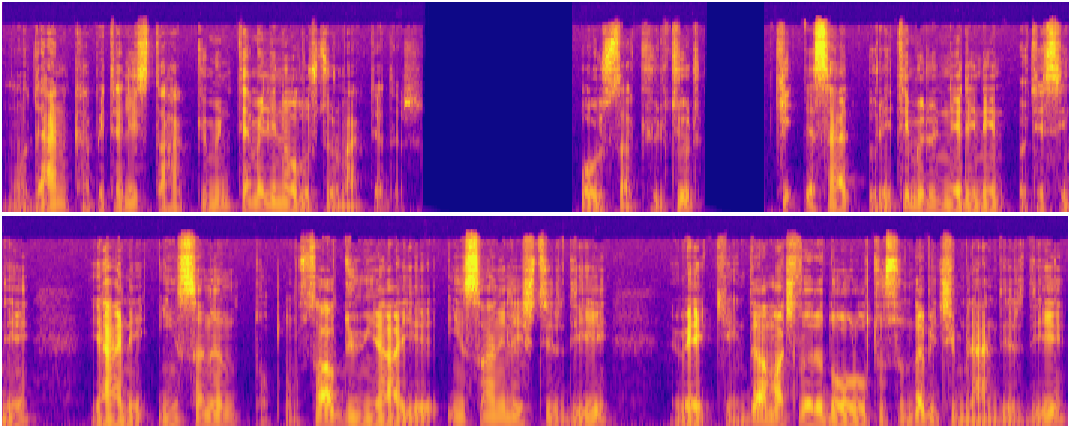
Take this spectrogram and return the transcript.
modern kapitalist tahakkümün temelini oluşturmaktadır. Oysa kültür, kitlesel üretim ürünlerinin ötesini, yani insanın toplumsal dünyayı insanileştirdiği ve kendi amaçları doğrultusunda biçimlendirdiği,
